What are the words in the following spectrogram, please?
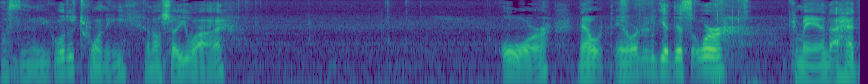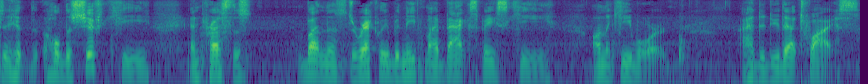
less than or equal to 20, and I'll show you why. Or, now in order to get this OR command, I had to hit hold the shift key and press this button that's directly beneath my backspace key on the keyboard. I had to do that twice.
